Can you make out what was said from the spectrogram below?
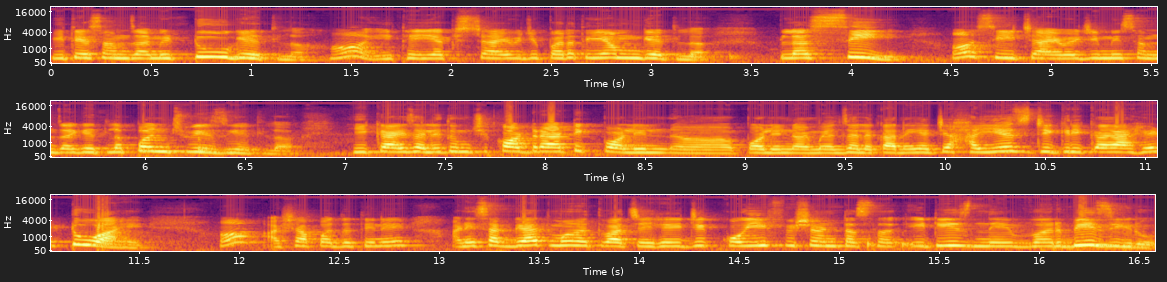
इथे समजा मी टू घेतलं हां? इथे एक्सच्या ऐवजी परत यम घेतलं प्लस सी हां? सीच्या ऐवजी मी समजा घेतलं पंचवीस घेतलं. ही काय झाली? तुमची कॉड्रॅटिक पॉलिन पॉलिनॉमियल झालं कारण याची हायेस्ट डिग्री काय आहे? टू आहे. हां? अशा पद्धतीने. आणि सगळ्यात महत्त्वाचे हे जे कोइफिशंट असतं it is never be zero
